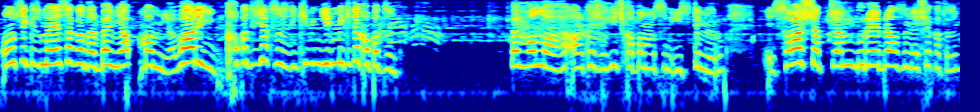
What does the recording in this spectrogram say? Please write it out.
18 Mayıs'a kadar ben yapmam ya. Bari kapatacaksınız. 2022'de kapatın. Ben vallahi arkadaşlar hiç kapanmasını istemiyorum. E, savaş yapacağım. Buraya biraz da neşe katalım.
